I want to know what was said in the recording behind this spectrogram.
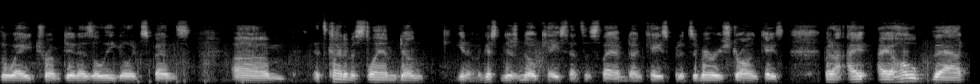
the way Trump did as a legal expense. Um, it's kind of a slam dunk. You know, I guess there's no case that's a slam dunk case, but it's a very strong case. But I, I hope that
